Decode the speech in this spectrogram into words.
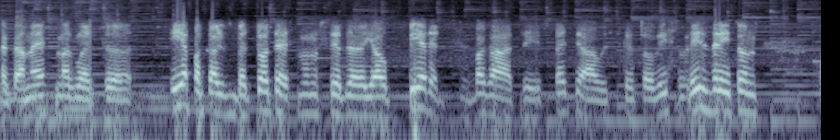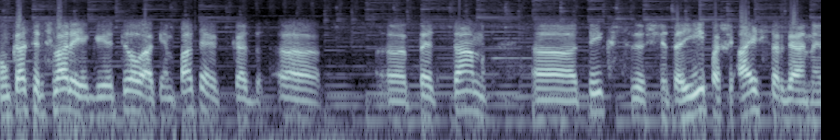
Tā kā mēs mazliet uh, iepakaļ, bet toties mums ir uh, jau pieredzes bagāti speciālisti, kas to visu var izdarīt. Un, un kas ir svarīgi cilvēkiem pateikt, kad uh, uh, pēc tam uh, tiks šie īpaši aizsargājumie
